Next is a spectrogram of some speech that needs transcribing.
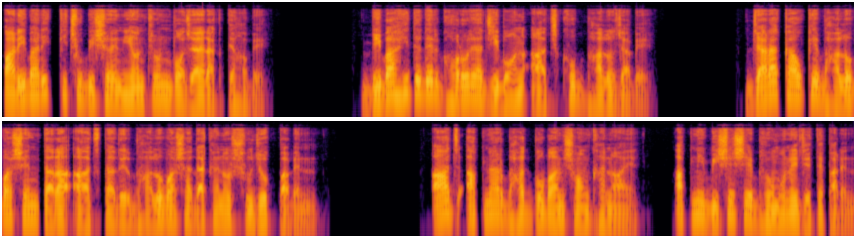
পারিবারিক কিছু বিষয়ে নিয়ন্ত্রণ বজায় রাখতে হবে। বিবাহিতদের ঘরোয়া জীবন আজ খুব ভালো যাবে। যারা কাউকে ভালোবাসেন তারা আজ তাদের ভালোবাসা দেখানোর সুযোগ পাবেন। আজ আপনার ভাগ্যবান সংখ্যা নয়। আপনি বিশেষে ভ্রমণে যেতে পারেন।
